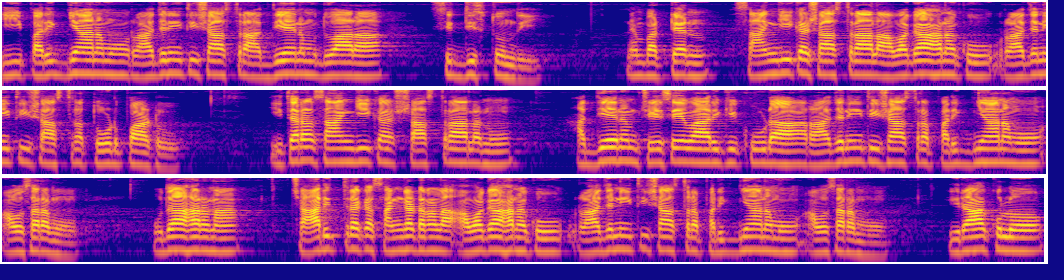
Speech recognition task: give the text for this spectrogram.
ఈ పరిజ్ఞానము రాజనీతి శాస్త్ర అధ్యయనం ద్వారా సిద్ధిస్తుంది. నెంబర్ టెన్ సాంఘిక శాస్త్రాల అవగాహనకు రాజనీతి శాస్త్ర తోడ్పాటు. ఇతర సాంఘిక శాస్త్రాలను అధ్యయనం చేసేవారికి కూడా రాజనీతి శాస్త్ర పరిజ్ఞానము అవసరము. ఉదాహరణ చారిత్రక సంఘటనల అవగాహనకు రాజనీతి శాస్త్ర పరిజ్ఞానము అవసరము. ఇరాకులో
